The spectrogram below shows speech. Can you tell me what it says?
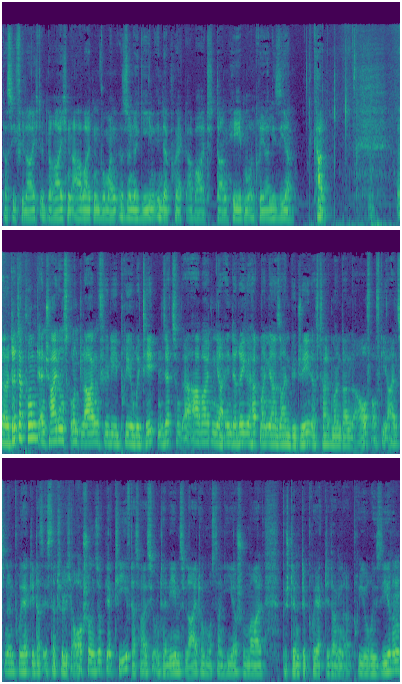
dass sie vielleicht in Bereichen arbeiten, wo man Synergien in der Projektarbeit dann heben und realisieren kann. Äh, dritter Punkt, Entscheidungsgrundlagen für die Prioritätensetzung erarbeiten. Ja, in der Regel hat man ja sein Budget, das teilt man dann auf auf die einzelnen Projekte. Das ist natürlich auch schon subjektiv. Das heißt, die Unternehmensleitung muss dann hier schon mal bestimmte Projekte dann äh, priorisieren.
